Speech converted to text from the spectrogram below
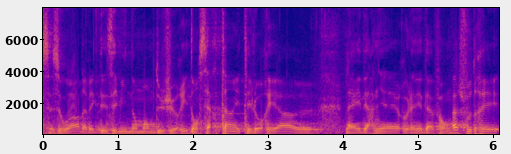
ces awards avec des éminents membres du jury, dont certains étaient lauréats euh, l'année dernière ou l'année d'avant. Je voudrais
